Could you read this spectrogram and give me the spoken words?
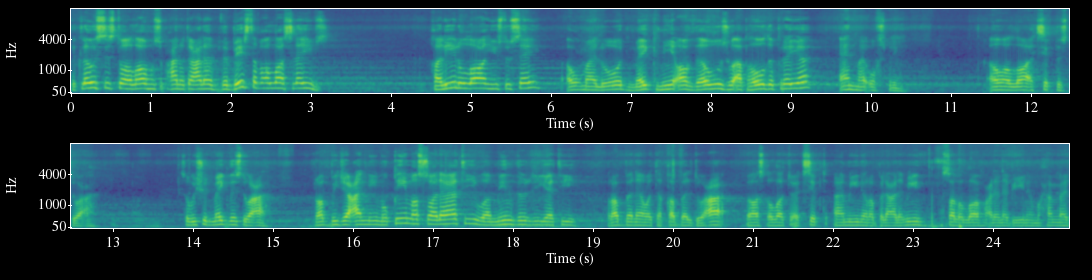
the closest to Allah subhanahu wa ta'ala, the best of Allah's slaves. Khalilullah used to say, Oh my Lord, make me of those who uphold the prayer and my offspring. Oh Allah, accept this dua. So we should make this dua. رب جعلني مقيم الصلاة ومن ذريتي ربنا وتقبل دعاء We ask Allah to accept. Ameen العالمين وصلى الله على نبينا محمد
